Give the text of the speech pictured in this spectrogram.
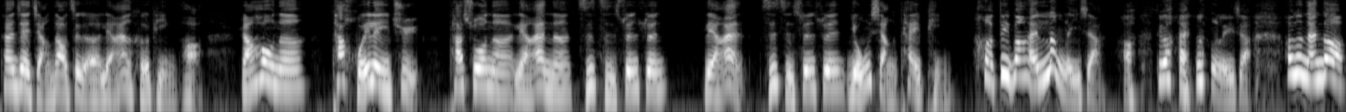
他在讲到这个两岸和平啊，然后呢他回了一句。他说呢，两岸呢子子孙孙，两岸子子孙孙永享太平。哈，对方还愣了一下，哈，对方还愣了一下。他说：“难道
